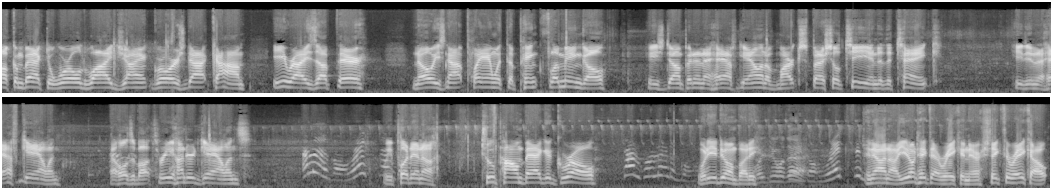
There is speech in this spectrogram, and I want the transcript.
Welcome back to WorldwideGiantGrowers.com. Eri's up there. No, he's not playing with the pink flamingo. He's dumping in a half gallon of Mark's Special T into the tank. He did a half gallon. That holds about 300 gallons. We put in a two pound bag of grow. What are you doing, buddy? What are you doing with that? No, no, you don't take that rake in there. Take the rake out.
